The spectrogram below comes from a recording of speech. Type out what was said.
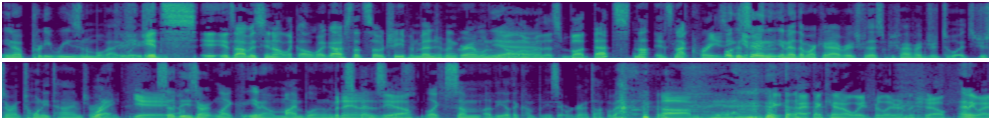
you know pretty reasonable valuations. It's it- it's obviously not like, oh my gosh, that's so cheap, and Benjamin Graham would be all Yeah. over this, but that's not, it's not crazy. well considering given- that, you know the market average for the S and P 500 is what, it's usually around 20 times, right? Right. Yeah, yeah, So yeah. these aren't like you know mind blowingly Bananas, expensive, yeah. like some of the other companies that we're going to talk about. um, yeah, I, I, I cannot wait for later in the show. Anyway,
